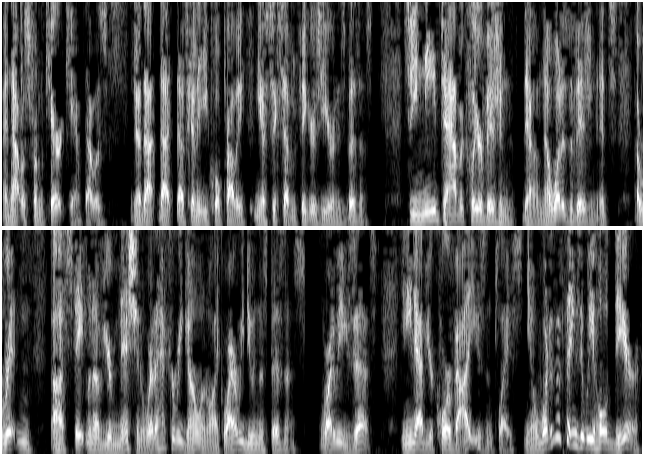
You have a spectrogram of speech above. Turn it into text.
And that was from Carrot Camp. That was, you know, that, that, that's going to equal probably, you know, six, seven figures a year in his business. So you need to have a clear vision down. Now, what is a vision? It's a written uh, statement of your mission. Where the heck are we going? Like, why are we doing this business? Why do we exist? You need to have your core values in place. You know, what are the things that we hold dear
